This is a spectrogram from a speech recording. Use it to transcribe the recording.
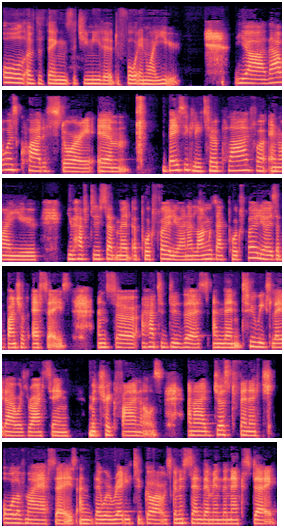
all of the things that you needed for NYU. Yeah, that was quite a story. Um, basically to apply for NYU, you have to submit a portfolio, and along with that portfolio is a bunch of essays. And so I had to do this, and then two weeks later, I was writing matric finals, and I just finished all of my essays, and they were ready to go. I was going to send them in the next day,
